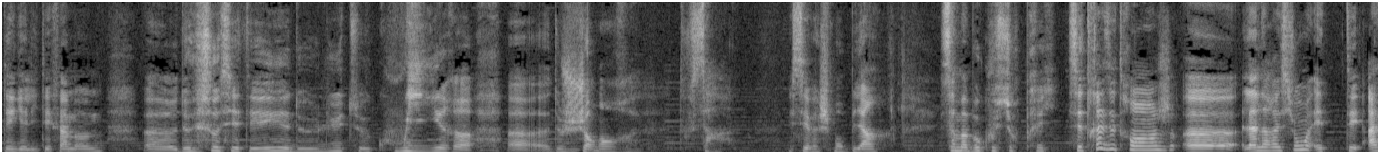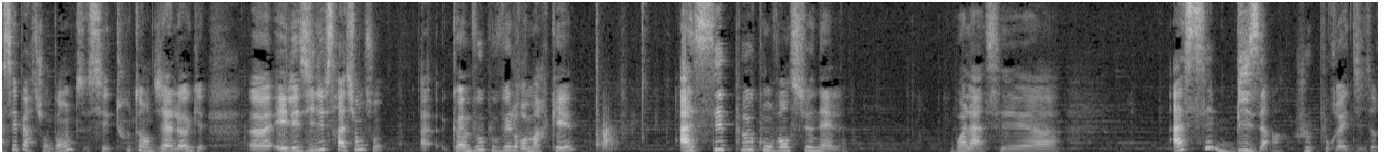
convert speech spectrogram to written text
d'égalité femmes-hommes, euh, de société, de lutte queer, euh, de genre, tout ça. Mais c'est vachement bien. Ça m'a beaucoup surpris. C'est très étrange. la narration était assez perturbante, c'est tout en dialogue. et les illustrations sont, comme vous pouvez le remarquer, assez peu conventionnel. Voilà, c'est euh, assez bizarre, je pourrais dire.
